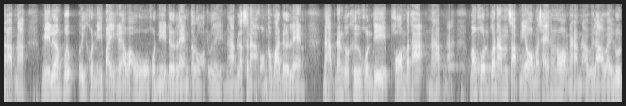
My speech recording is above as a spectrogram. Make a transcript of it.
นะครับนะมีเรื่องปุ๊บเอ้ยคนนี้ไปอีกแล้วว่ะโอ้โหคนนี้เดินแรงตลอดเลยนะครับลักษณะของคำว่าเดินแรงนะครับ นั่นก็คือคนที่พร้อมปะทะนะครับนะบางคนก็นำศัพท์นี้ออกมาใช้ข้างนอกนะครับนะเวลาวัยรุ่น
